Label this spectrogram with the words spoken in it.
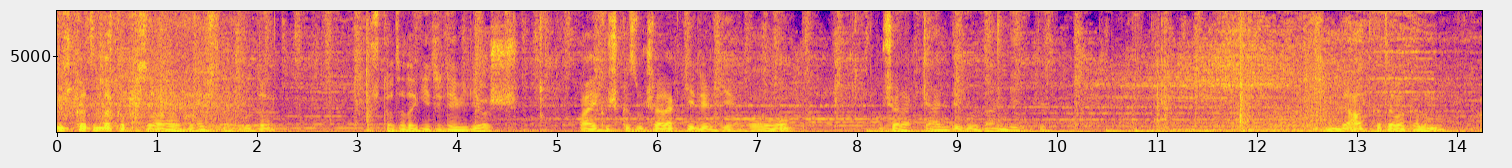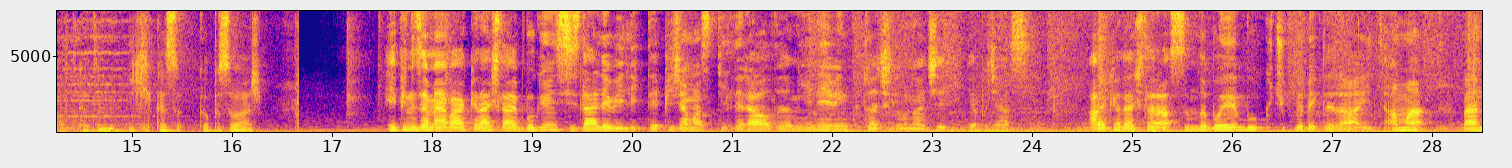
Üst katında kapısı var arkadaşlar burada. Üst kata da girilebiliyor. Baykuş kız uçarak gelir diye hop. Uçarak geldi buradan girdi. Şimdi alt kata bakalım. Alt katın iki kası, kapısı var. Hepinize merhaba arkadaşlar. Bugün sizlerle birlikte pijama skillleri aldığım yeni evin kutu açılımını açı- yapacağız. Arkadaşlar aslında bu ev bu küçük bebeklere ait ama ben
